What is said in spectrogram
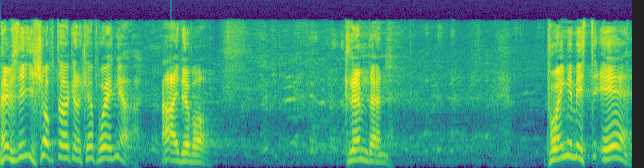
Men hvis de ikke oppdager det, hva er poenget? Nei, det var Glem den. Poenget mitt er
